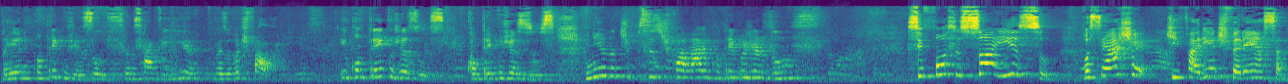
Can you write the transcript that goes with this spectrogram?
Daí eu não encontrei com Jesus, você não sabia, mas eu vou te falar. Encontrei com Jesus, encontrei com Jesus. Menina, eu preciso te falar, eu encontrei com Jesus. Se fosse só isso, você acha que faria diferença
